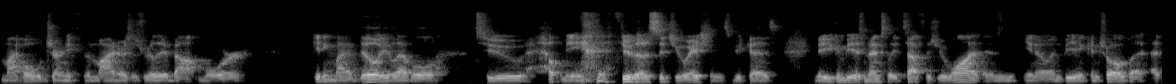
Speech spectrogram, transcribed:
my whole journey through the minors is really about more getting my ability level to help me through those situations because you know you can be as mentally tough as you want and you know and be in control but at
